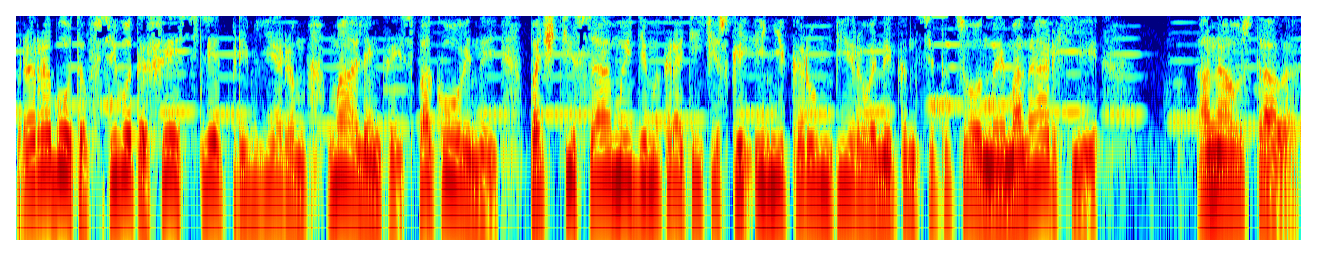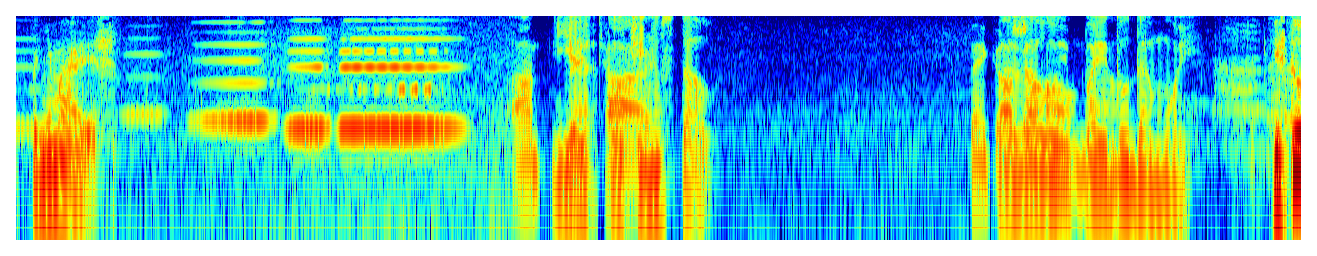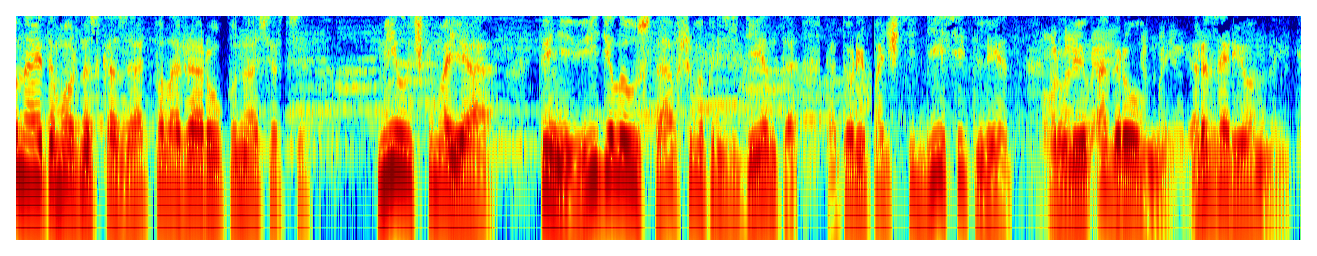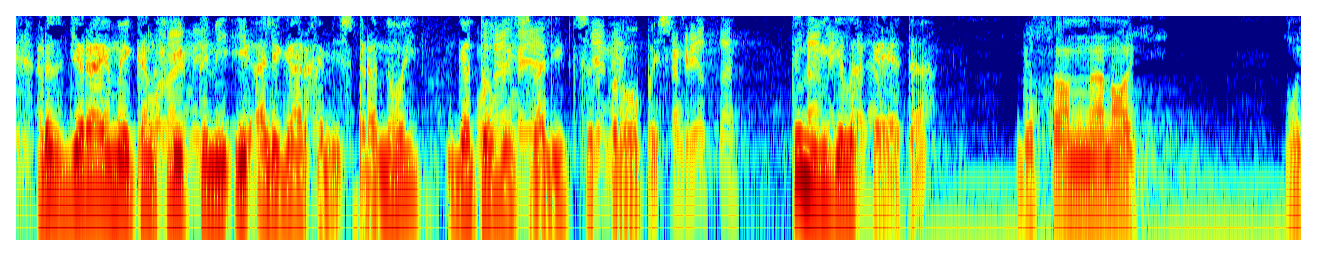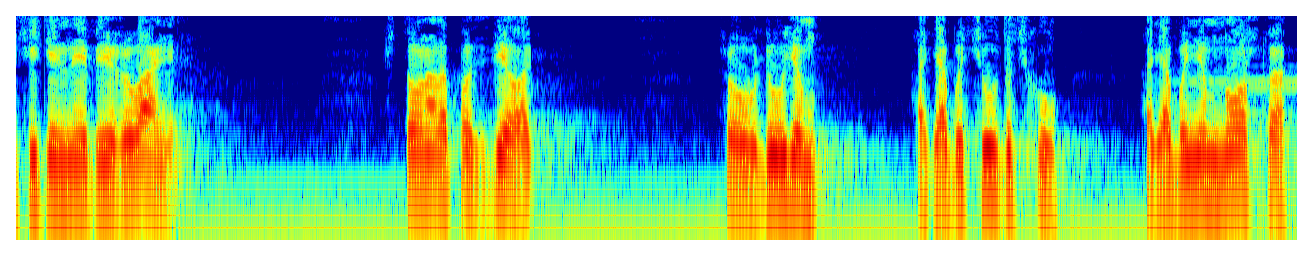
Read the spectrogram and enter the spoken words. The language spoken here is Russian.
Проработав всего-то шесть лет премьером маленькой, спокойной, почти самой демократической и некоррумпированной конституционной монархии, она устала, понимаешь. Я очень устал. Пожалуй, пойду домой. И что на это можно сказать, положа руку на сердце? Милочка моя, ты не видела уставшего президента, который почти десять лет рулил огромной, разоренной, раздираемой конфликтами и олигархами страной, готовой свалиться в пропасть. Ты не видела это. Бессонная ночь, мучительные переживания. Что надо сделать, чтобы людям хотя бы чуточку, хотя бы немножко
